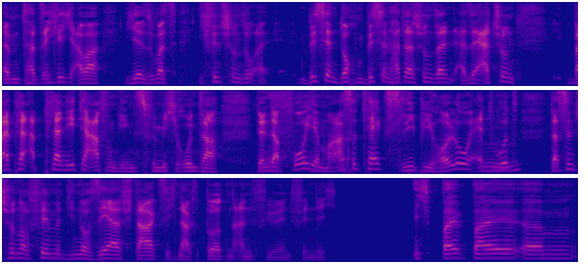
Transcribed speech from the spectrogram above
Ähm, tatsächlich, aber hier sowas, ich finde schon so ein bisschen, doch ein bisschen hat er schon sein, also er hat schon, bei Pla Planet der Affen ging es für mich runter. Denn davor hier Mars Attack, Sleepy Hollow, Edward, das sind schon noch Filme, die noch sehr stark sich nach Burton anfühlen, finde ich. Ich bei, bei ähm,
